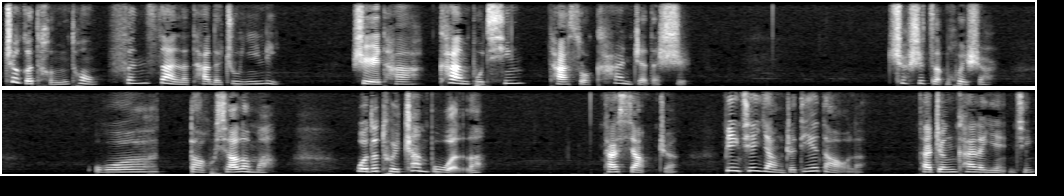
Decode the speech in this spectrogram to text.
这个疼痛分散了他的注意力，使他看不清。他所看着的事，这是怎么回事？我倒下了吗？我的腿站不稳了。他想着，并且仰着跌倒了。他睁开了眼睛，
